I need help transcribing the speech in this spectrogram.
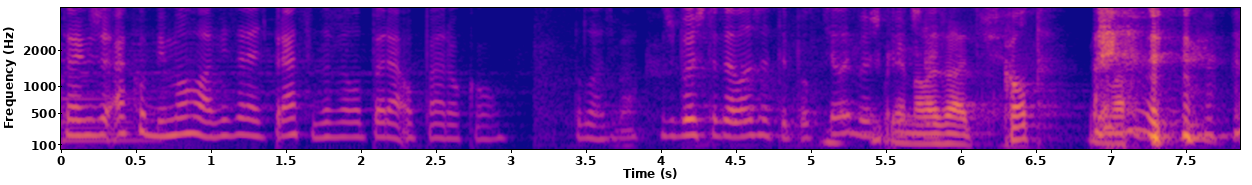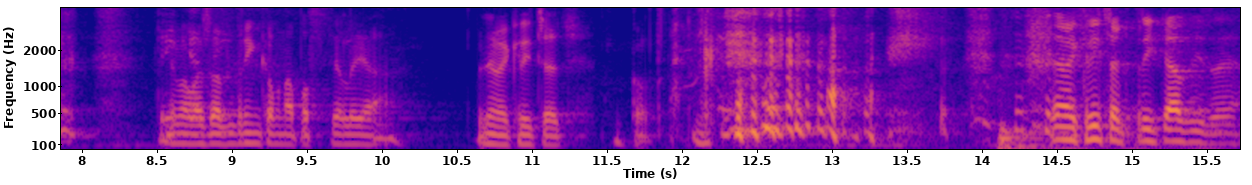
Takže ako by mohla vyzerať práca developera o pár rokov? Podľa teba. Už budeš teda ležať v tej posteli, budeš Budeme kričať. ležať, Kód. budeme, budeme ležať s drinkom na posteli a budeme kričať kot. budeme kričať príkazy, že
